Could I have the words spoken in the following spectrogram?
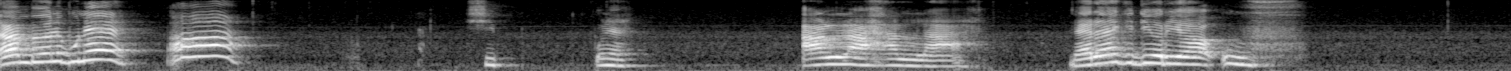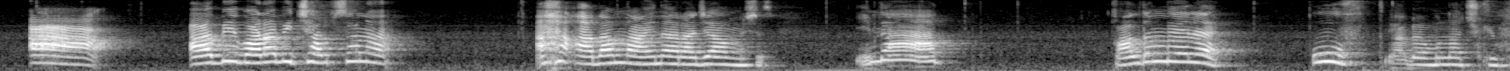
Lan böyle bu ne? Aa. Şip. Bu ne? Allah Allah. Nereye gidiyor ya? Uf. Aa! Abi bana bir çarpsana. Adamla aynı aracı almışız. İmdat. Kaldım böyle. Uf. Ya ben bundan çıkıyorum.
